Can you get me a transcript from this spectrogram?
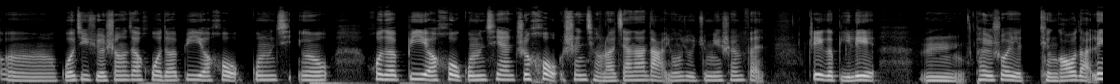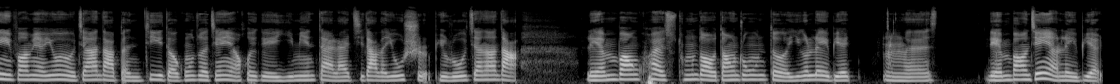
嗯国际学生在获得毕业后工签，呃，获得毕业后工签之后，申请了加拿大永久居民身份。这个比例。嗯，可以说也挺高的。另一方面，拥有加拿大本地的工作经验会给移民带来极大的优势。比如，加拿大联邦快速通道当中的一个类别，嗯，联邦经验类别，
